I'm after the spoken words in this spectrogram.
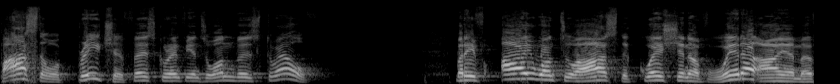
pastor or preacher, 1 Corinthians 1, verse 12. But if I want to ask the question of whether I am, a,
